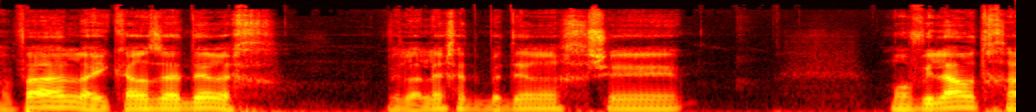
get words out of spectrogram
אבל העיקר זה הדרך, וללכת בדרך שמובילה אותך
